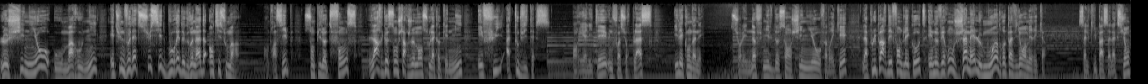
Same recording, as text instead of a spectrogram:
Le Shinyo ou Maruni est une vedette suicide bourrée de grenades anti-sous-marins. En principe, son pilote fonce, largue son chargement sous la coque ennemie et fuit à toute vitesse. En réalité, une fois sur place, il est condamné. Sur les 9200 Shinyo fabriqués, la plupart défendent les côtes et ne verront jamais le moindre pavillon américain. Celles qui passent à l'action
